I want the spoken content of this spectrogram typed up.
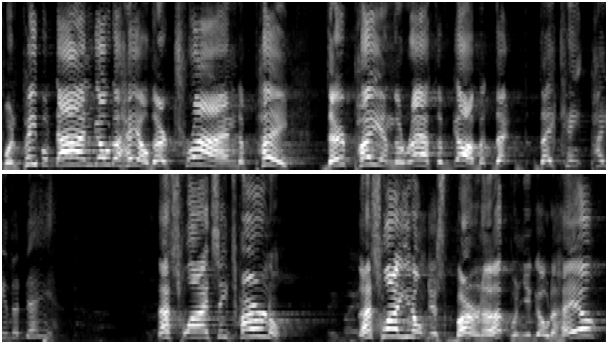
When people die and go to hell, they're trying to pay. They're paying the wrath of God, but they, they can't pay the debt. That's why it's eternal. That's why you don't just burn up when you go to hell.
